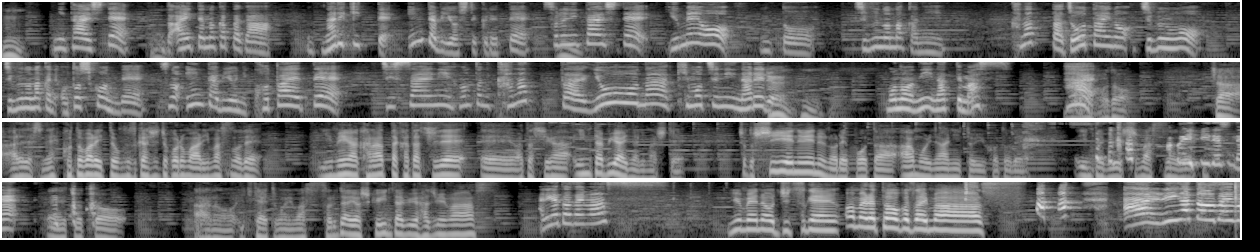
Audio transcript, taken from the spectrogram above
うん。に対して、うん相手の方が、うんなりきってインタビューをしてくれて、それに対して夢を、うんと、自分の中に、叶った状態の自分を自分の中に落とし込んで、そのインタビューに答えて、実際に本当に叶ったような気持ちになれうんるうんものになってます。なはい。るほど。じゃあ、あれですね、言葉で言っても難しいところもありますので、夢が叶った形で、えー私がインタビュアーになりまして、ちょっと CNN のレポーター、青森の兄ということで、インタビューしますので、いいですね。えーちょっと、あの、行きたいと思います。それでは、よろしくインタビュー始めます。ありがとうございます。夢の実現おめでとうございます。ありがとうござい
